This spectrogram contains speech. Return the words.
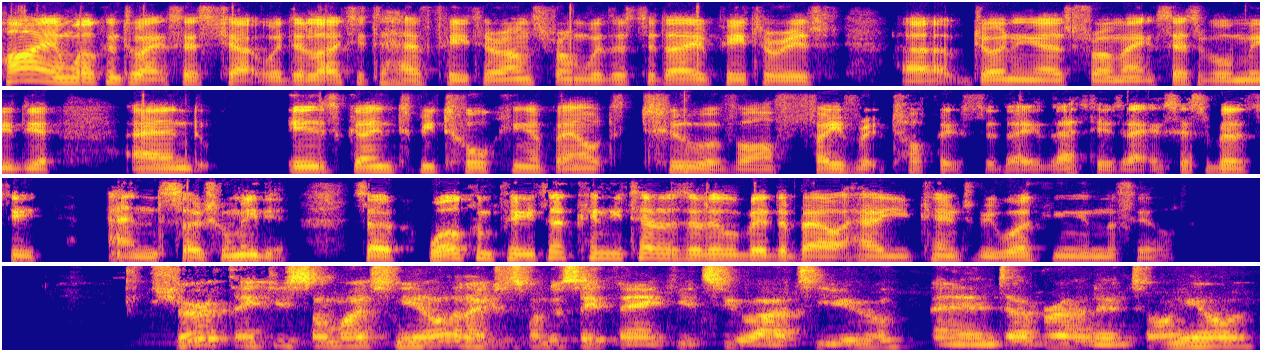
Hi and welcome to Access Chat. We're delighted to have Peter Armstrong with us today. Peter is uh, joining us from Accessible Media and is going to be talking about two of our favorite topics today. That is accessibility and social media. So welcome, Peter. Can you tell us a little bit about how you came to be working in the field? Sure. Thank you so much, Neil. And I just want to say thank you to, uh, to you and Deborah and Antonio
